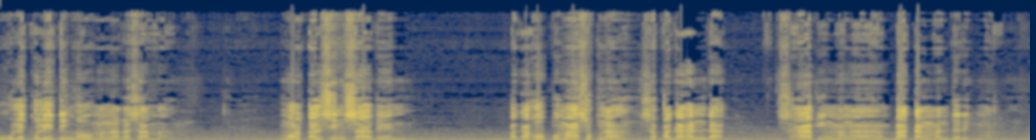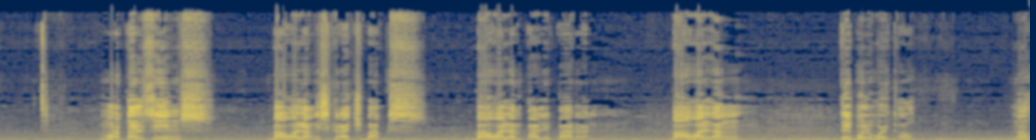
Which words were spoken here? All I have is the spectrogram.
Ulit-ulitin ko, mga kasama. Mortal sin sa akin, pag ako pumasok na sa paghahanda sa aking mga batang mandirigma, mortal sins, bawal ang scratch box, bawal ang paliparan, bawal ang table workout. No?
